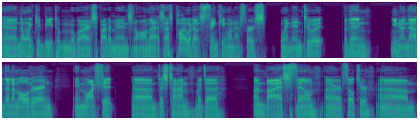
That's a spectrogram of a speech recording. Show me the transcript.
Uh, no one could beat Tobey Maguire Spider-Mans and all that. So that's probably what I was thinking when I first went into it. But then, you know, now that I'm older and and watched it uh, this time with a unbiased film or filter, um,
